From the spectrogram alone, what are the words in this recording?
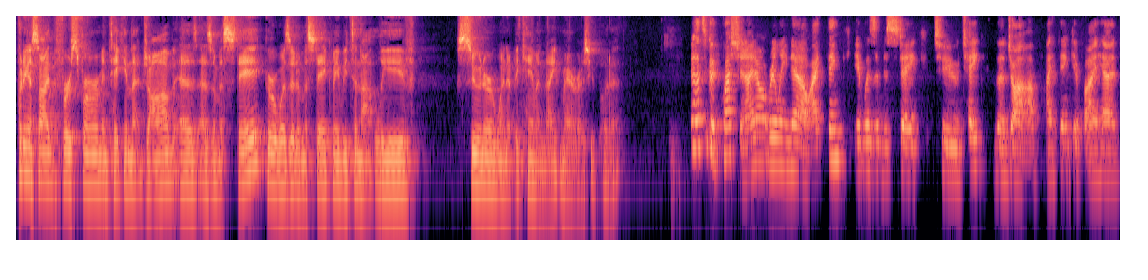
putting aside the first firm and taking that job as as a mistake, or was it a mistake maybe to not leave sooner when it became a nightmare, as you put it? Yeah, that's a good question. I don't really know. I think it was a mistake to take the job. I think if I had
